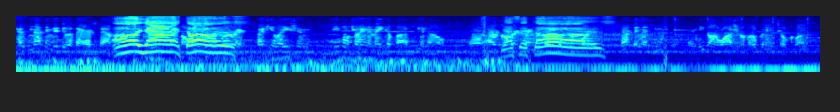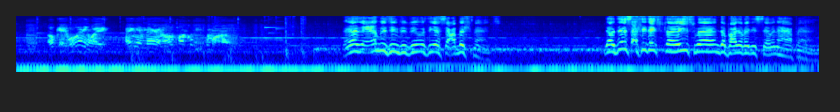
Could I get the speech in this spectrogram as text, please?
has nothing to do with our establishment. Oh, yeah, it does. speculation, people trying to make a buck, you know. Uh, Yes, it does. Nothing unusual, and he's on watch from opening till close. Okay, well anyway, hang in there and I'll talk with you tomorrow. It has everything to do with the establishment. Now, this actually takes place when the Bite of 87 happened.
